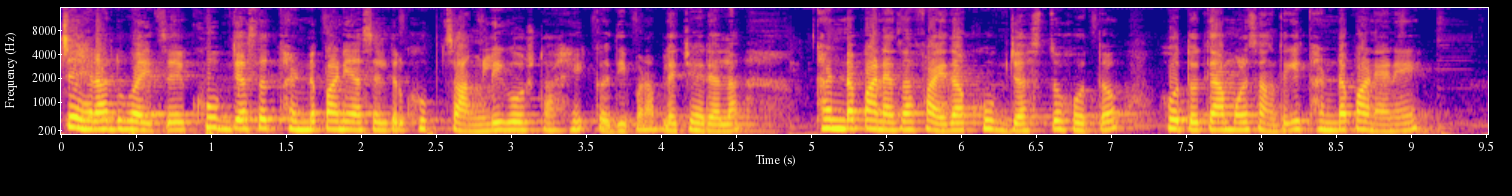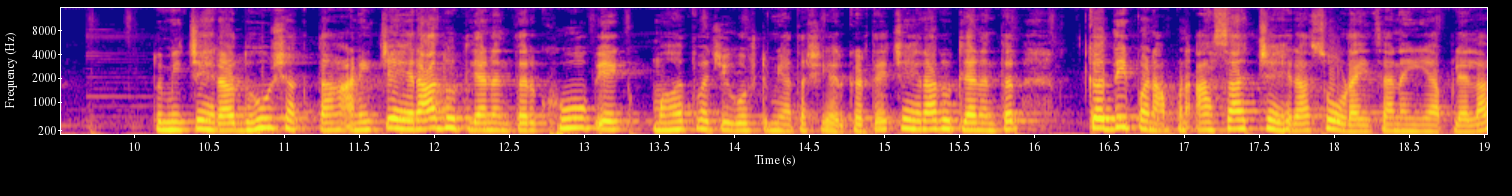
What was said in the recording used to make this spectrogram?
चेहरा धुवायचा आहे. खूप जास्त थंड पाणी असेल तर खूप चांगली गोष्ट आहे. कधी पण आपल्या चेहऱ्याला थंड पाण्याचा फायदा खूप जास्त होतं होतं. त्यामुळे सांगते की थंड पाण्याने तुम्ही चेहरा धुवू शकता. आणि चेहरा धुतल्यानंतर खूप एक महत्त्वाची गोष्ट मी आता शेअर करते. चेहरा धुतल्यानंतर कधी पण आपण असा चेहरा सोडायचा नाही आहे आपल्याला.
